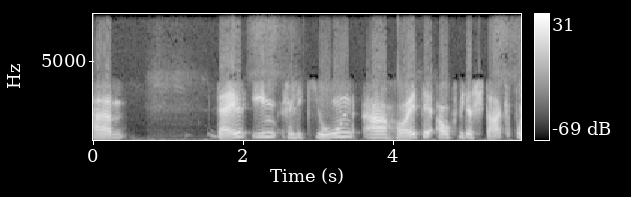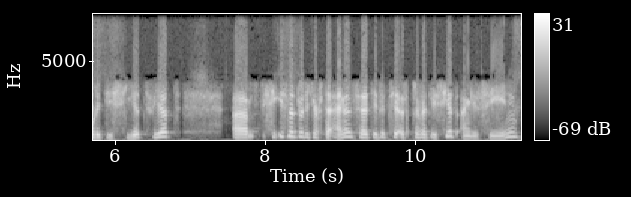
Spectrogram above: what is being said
ähm, weil eben Religion äh, heute auch wieder stark politisiert wird. Ähm, sie ist natürlich auf der einen Seite, wird sie als privatisiert angesehen,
